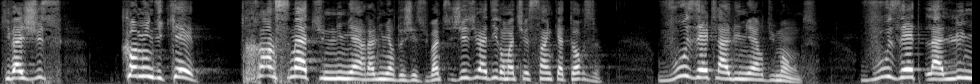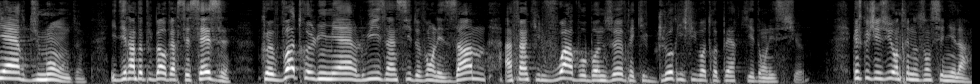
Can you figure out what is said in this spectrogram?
qui va juste communiquer, transmettre une lumière, la lumière de Jésus. Jésus a dit dans Matthieu 5, 14, Vous êtes la lumière du monde. Vous êtes la lumière du monde. Il dira un peu plus bas au verset 16 que votre lumière luise ainsi devant les hommes, afin qu'ils voient vos bonnes œuvres et qu'ils glorifient votre Père qui est dans les cieux. Qu'est-ce que Jésus est en train de nous enseigner là?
